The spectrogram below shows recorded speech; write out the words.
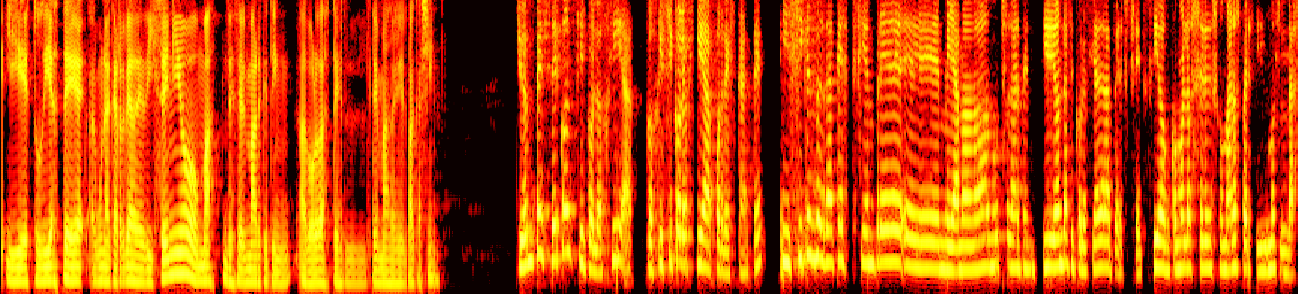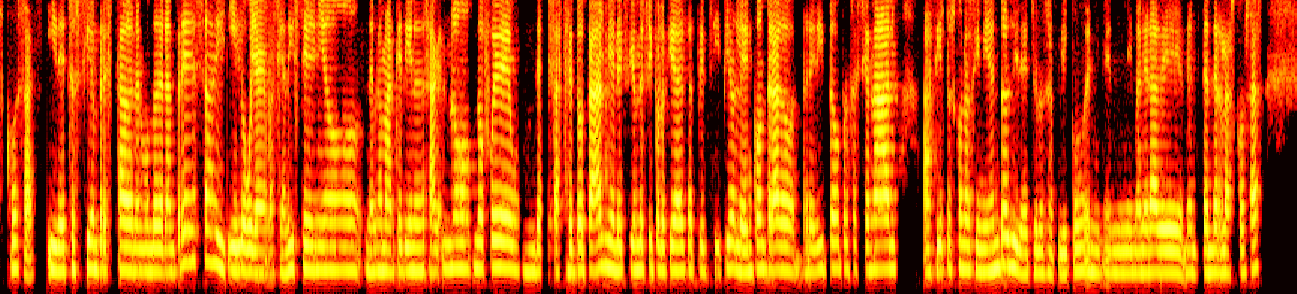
¿Y estudiaste alguna carrera de diseño o más desde el marketing abordaste el tema del packaging? Yo empecé con psicología, cogí psicología por descarte y sí que es verdad que siempre eh, me llamaba mucho la atención la psicología de la percepción, cómo los seres humanos percibimos las cosas. Y de hecho siempre he estado en el mundo de la empresa y, luego ya pasé a diseño, neuromarketing. O sea, no, no fue un desastre total mi elección de psicología desde el principio. Le he encontrado rédito profesional a ciertos conocimientos y de hecho los aplico en, mi manera de, de entender las cosas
